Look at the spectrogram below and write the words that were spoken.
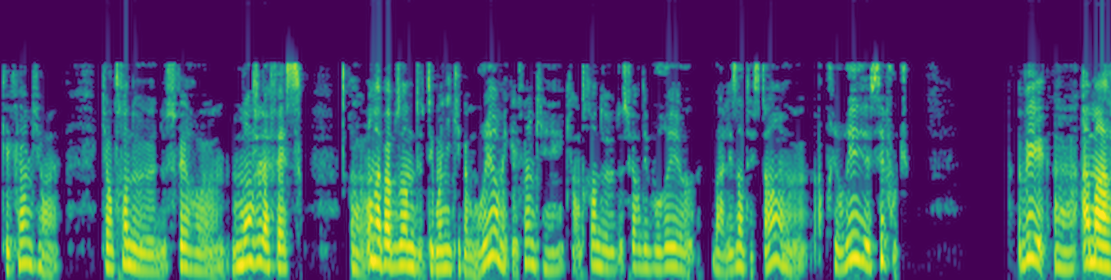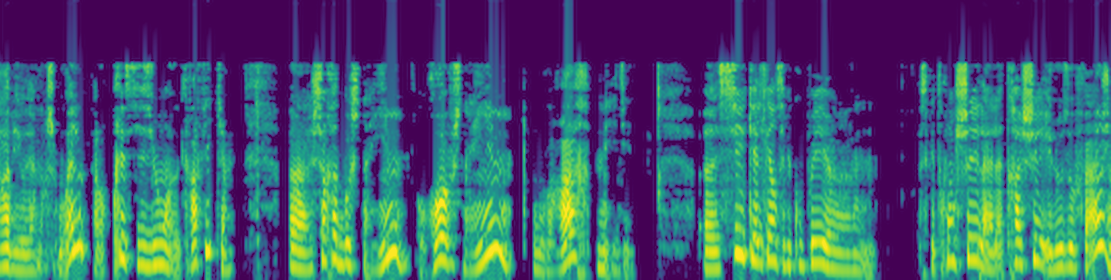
quelqu'un qui, est en train de, se faire manger la fesse. on n'a pas besoin de témoigner qu'il va mourir, mais quelqu'un qui, est en train de, se faire dévorer bah, les intestins, a priori c'est foutu. V. Amara alors précision graphique. Shachat Rov Shnaim, ou Varach Meidin. Si quelqu'un s'est fait couper se fait trancher la, la trachée et l'œsophage,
